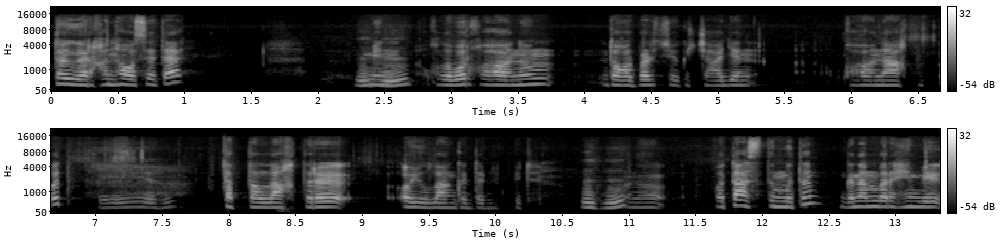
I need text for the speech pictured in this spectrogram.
тагар хан хосета. Мен холобор кохонум догорбар сөкүчаден кохонаах буппут. Э, аха. Тапталлахтыры оюлан кадар биппит. Мгм. Аны ота астымытын, гынан бар хембе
